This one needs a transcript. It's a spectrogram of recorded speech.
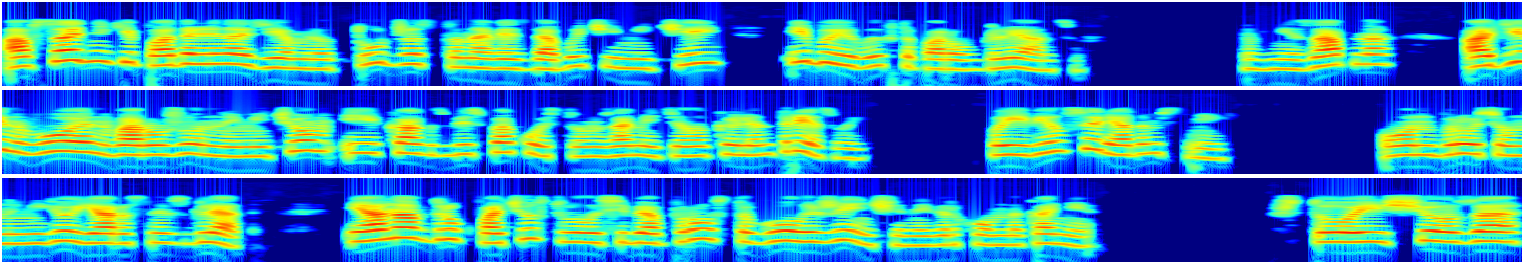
а всадники падали на землю, тут же становясь добычей мечей и боевых топоров галианцев. Внезапно один воин, вооруженный мечом и, как с беспокойством заметила Кэлен трезвый, появился рядом с ней. Он бросил на нее яростный взгляд, и она вдруг почувствовала себя просто голой женщиной верхом на коне. «Что еще за...»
